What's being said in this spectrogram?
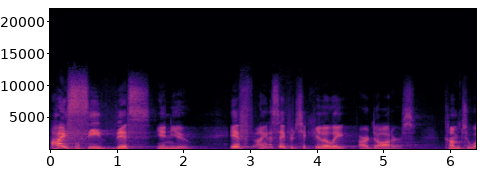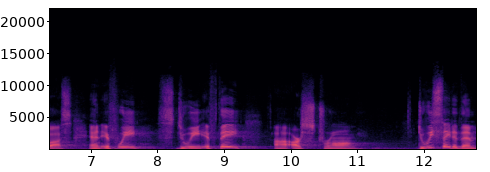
I see this in you. If, I'm going to say particularly our daughters come to us, and if we, do we, if they uh, are strong, do we say to them,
